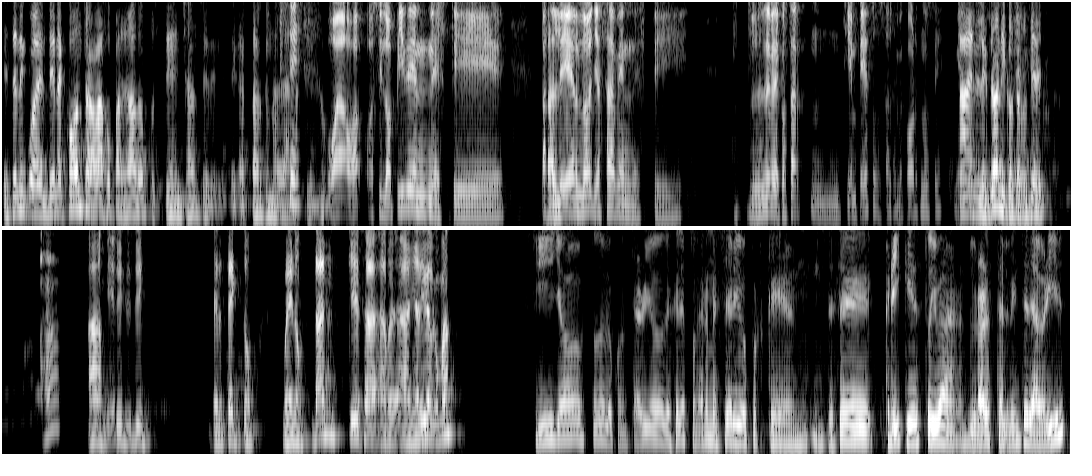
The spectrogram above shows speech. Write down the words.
estén en cuarentena con trabajo pagado, pues tienen chance de, de gastarse una lana así, ¿no? o, o, o, si lo piden este, para leerlo, ya saben, este, les debe de costar 100 mm, pesos a lo mejor, no sé. Ah, en electrónico te refieres. Ajá. Ah, sí, sí, sí. Perfecto. Bueno, Dan, ¿quieres añadir algo más? Sí, yo todo lo contrario, dejé de ponerme serio porque empecé, creí que esto iba a durar hasta el 20 de abril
